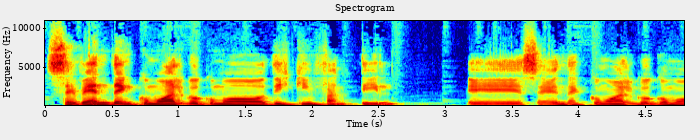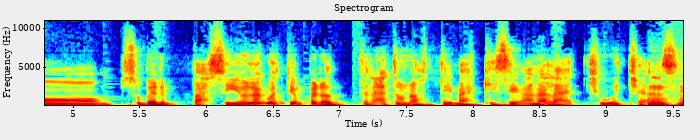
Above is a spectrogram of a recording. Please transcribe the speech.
se venden como algo como disque infantil, eh, se venden como algo como súper pasivo la cuestión, pero trata unos temas que se van a la chucha. así.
